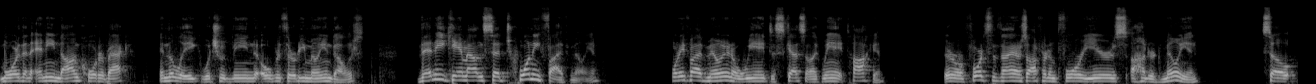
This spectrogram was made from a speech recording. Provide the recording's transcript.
more than any non quarterback in the league, which would mean over $30 million. Then he came out and said 25 million. 25 million, or we ain't discussing, like we ain't talking. There are reports that the Niners offered him four years, 100 million. So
